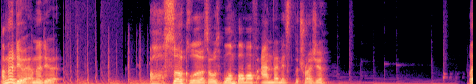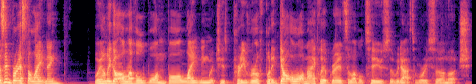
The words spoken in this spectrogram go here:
I'm going to do it. I'm going to do it. Oh, so close. I was one bomb off and I missed the treasure. Let's embrace the lightning. We only got a level 1 ball lightning, which is pretty rough, but it got automatically upgraded to level 2, so we don't have to worry so much.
